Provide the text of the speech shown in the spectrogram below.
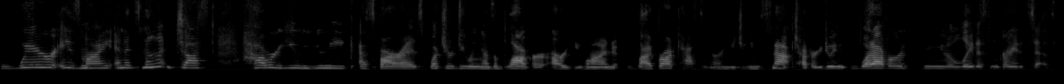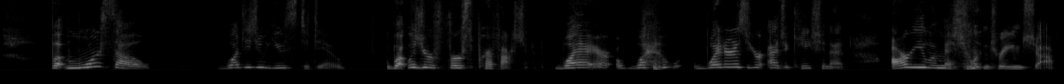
where is my and it's not just how are you unique as far as what you're doing as a blogger. Are you on live broadcasting? Are you doing snapchat? Are you doing whatever you know latest and greatest is. But more so what did you used to do? What was your first profession where what what is your education at? Are you a michelin trained chef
